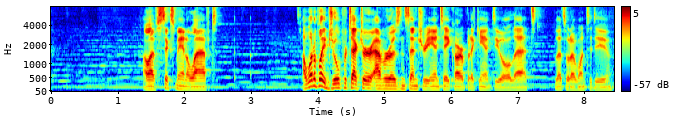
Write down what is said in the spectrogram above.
I'll have six mana left. I want to play Jewel Protector, Avarosan Sentry, and take Heart, but I can't do all that. That's what I want to do.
